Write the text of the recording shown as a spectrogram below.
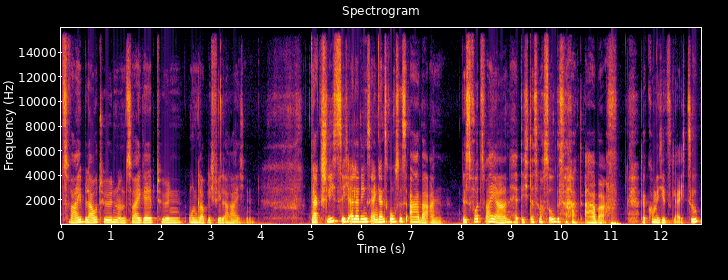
zwei Blautönen und zwei Gelbtönen unglaublich viel erreichen. Da schließt sich allerdings ein ganz großes Aber an. Bis vor zwei Jahren hätte ich das noch so gesagt, aber da komme ich jetzt gleich zu.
